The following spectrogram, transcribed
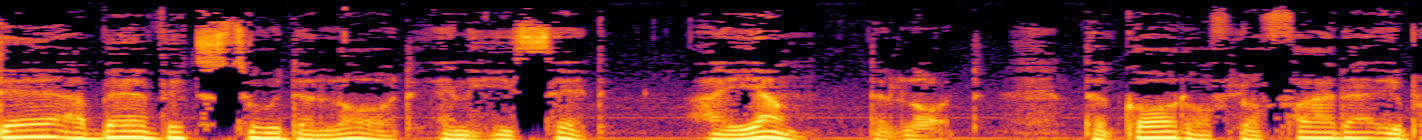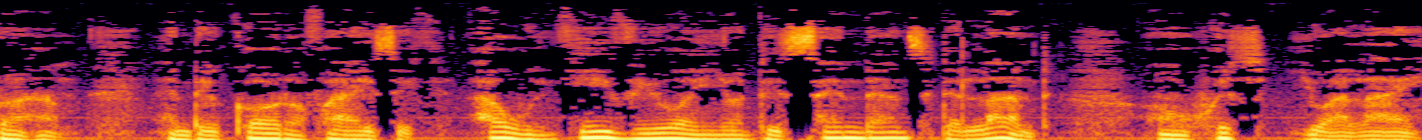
There above it stood the Lord, and he said, I am the Lord, the God of your father Abraham and the God of Isaac. I will give you and your descendants the land on which you are lying.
